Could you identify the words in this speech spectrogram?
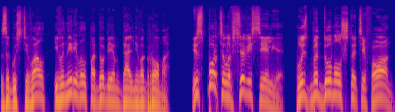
загустевал и выныривал подобием дальнего грома. «Испортило все веселье! Пусть бы думал, что Тифон!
